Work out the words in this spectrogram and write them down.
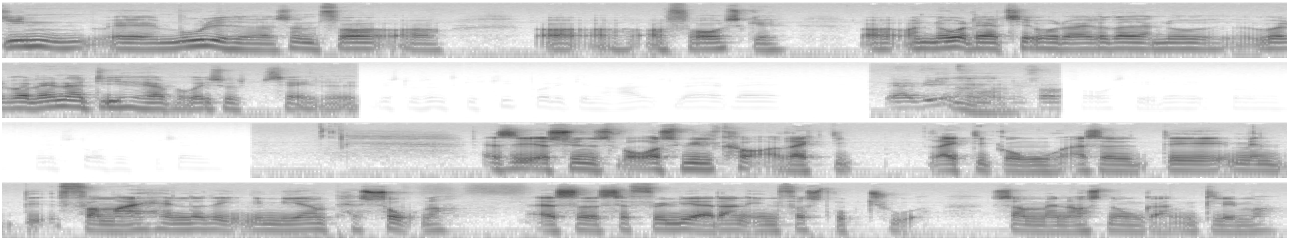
Dine øh, muligheder sådan for at, at, at, at forske og, og nå dertil, hvor du allerede er nået. Hvordan er de her på Rigshospitalet? Hvad er vilkårene mm. for Altså, jeg synes, vores vilkår er rigtig, rigtig gode. Altså, det, men det, for mig handler det egentlig mere om personer. Altså, selvfølgelig er der en infrastruktur, som man også nogle gange glemmer.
